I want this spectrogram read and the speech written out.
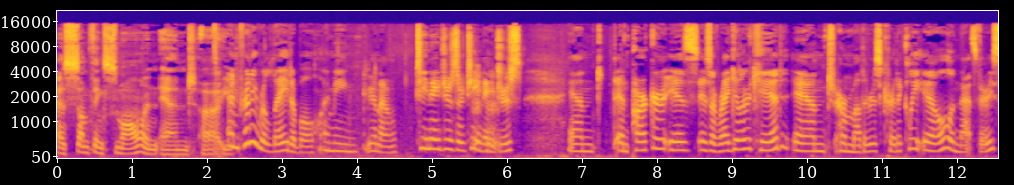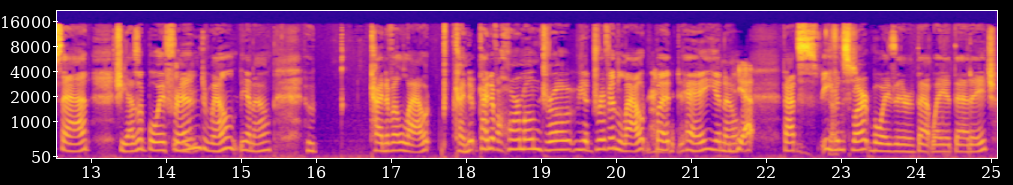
as something small and and uh, and pretty relatable. I mean, you know, teenagers are teenagers, and and Parker is is a regular kid, and her mother is critically ill, and that's very sad. She has a boyfriend, well, you know, who kind of a lout, kind of kind of a hormone dro- driven lout, but hey, you know, yeah that's even That's- smart boys are that way at that age.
